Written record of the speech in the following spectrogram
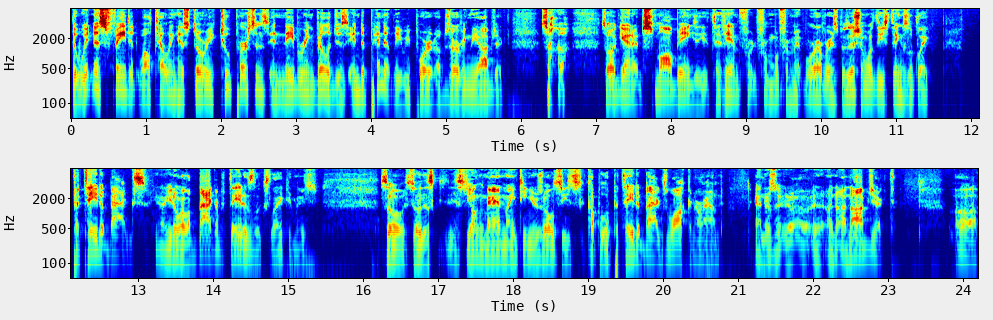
The witness fainted while telling his story. Two persons in neighboring villages independently reported observing the object. So so again small beings. To him for, from from wherever his position was these things look like potato bags. You know, you know what a bag of potatoes looks like. I mean, so so this this young man, 19 years old, sees a couple of potato bags walking around, and there's a, a, an, an, object. Uh,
